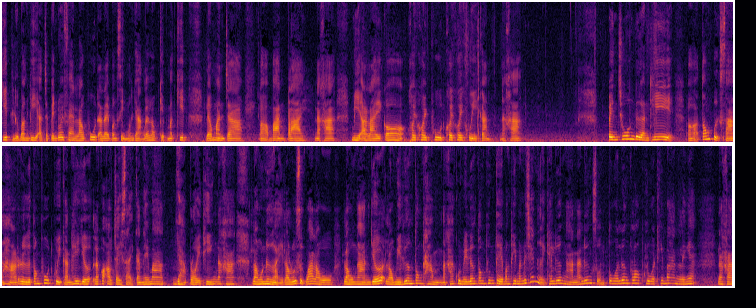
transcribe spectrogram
คิดหรือบางทีอาจจะเป็นด้วยแฟนเราพูดอะไรบางสิ่งบางอย่างแล้วเราเก็บมาคิด แล้วมันจะบานปลายนะคะ มีอะไรก็ค่อยๆพูด ค่อยๆคคุยกันนะคะ เป็นช่วงเดือนที่ต้องปรึกษาหารือต้องพูดคุยกันให้เยอะ แล้วก็เอาใจใส่กันให้มาก อย่าปล่อยทิ้งนะคะ เราเหนื่อยเรารู้สึกว่าเราเรางานเยอะเรามีเรื่องต้องทำนะคะ คุณมีเรื่องต้องทุ่มเทบางทีมันไม่ใช่เหนื่อยแค่เรื่องงานนะเรื่องส่วนตัวเรื่องครอบครัวที่บ้านอะไรเงี้ยนะคะ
